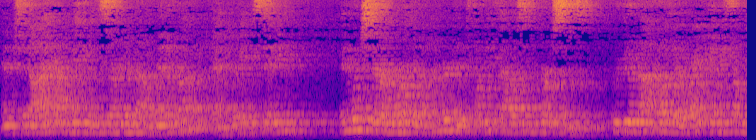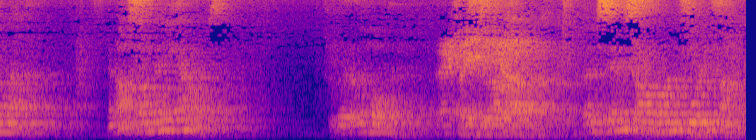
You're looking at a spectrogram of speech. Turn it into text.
And should I not be concerned about Nineveh, that great city, in which there are more than 120,000 persons who do not know their right hand from the left, and also many animals? The word of the Lord. Thanks be to God. Let us sing Psalm 145.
